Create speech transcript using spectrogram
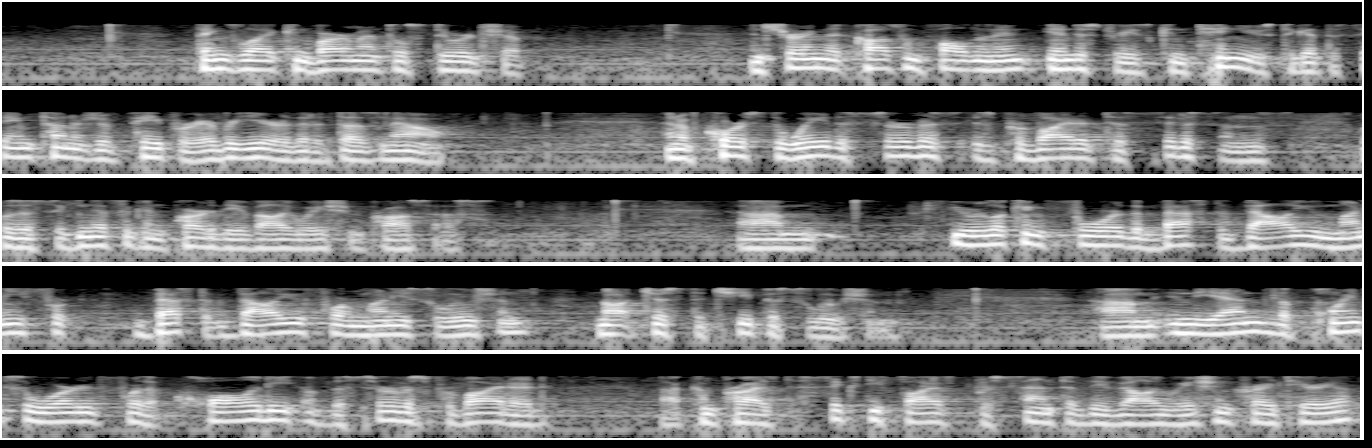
Things like environmental stewardship, ensuring that Cosmopolitan in Industries continues to get the same tonnage of paper every year that it does now. And of course, the way the service is provided to citizens was a significant part of the evaluation process. Um, you were looking for the best value money for best value for money solution, not just the cheapest solution. Um, in the end, the points awarded for the quality of the service provided uh, comprised 65% of the evaluation criteria,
